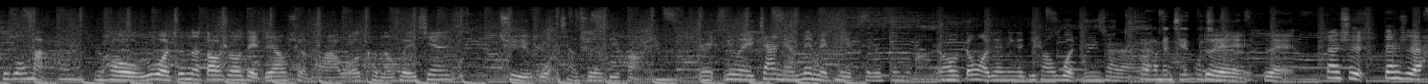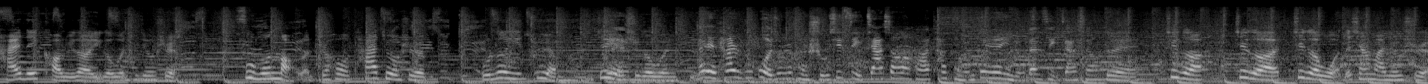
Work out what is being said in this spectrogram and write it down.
初中嘛。然后如果真的到时候得这样选的话，我可能会先。去我想去的地方，嗯，因为家里面妹妹可以陪着父母嘛，然后等我在那个地方稳定下来了，把他们接过去。对对，但是但是还得考虑到一个问题，就是父母老了之后，他就是不乐意出远门，这也是个问题。而且他如果就是很熟悉自己家乡的话，他可能更愿意留在自己家乡。对，这个这个这个我的想法就是，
